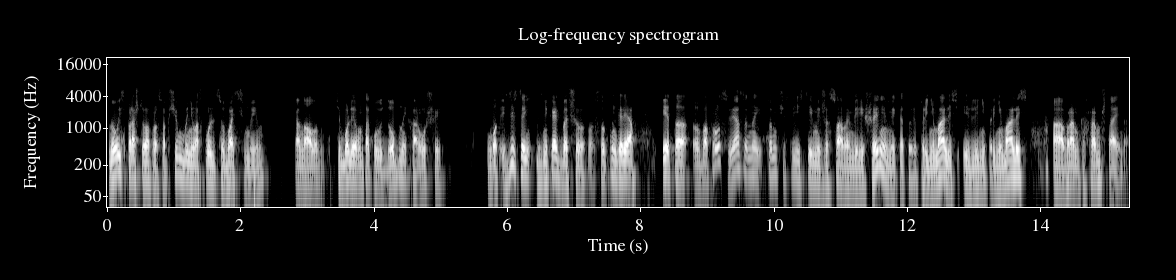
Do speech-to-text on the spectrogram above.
Ну и спрашиваю вопрос, а почему бы не воспользоваться восьмым каналом? Тем более он такой удобный, хороший. Вот. И здесь возникает большой вопрос. Собственно говоря, это вопрос, связанный в том числе и с теми же самыми решениями, которые принимались или не принимались а, в рамках Рамштайна.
